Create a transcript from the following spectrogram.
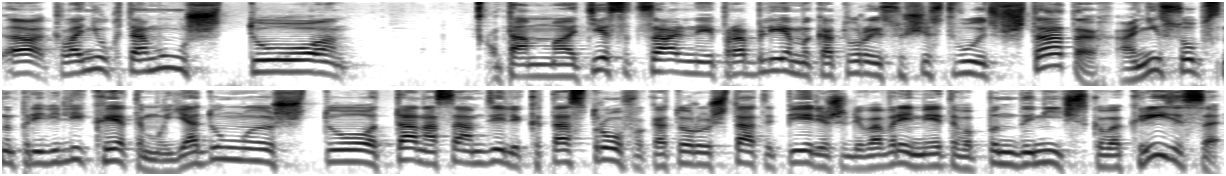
а, клоню к тому, что там а, те социальные проблемы, которые существуют в Штатах, они, собственно, привели к этому. Я думаю, что та, на самом деле, катастрофа, которую Штаты пережили во время этого пандемического кризиса,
